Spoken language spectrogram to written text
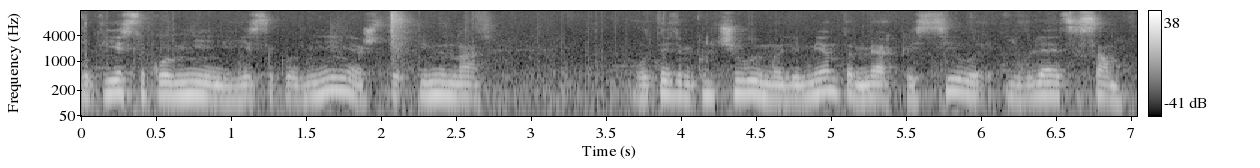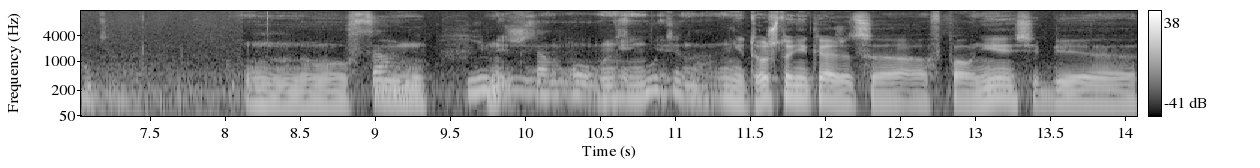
вот есть такое мнение, есть такое мнение, что именно вот этим ключевым элементом мягкой силы является сам Путин? Ну, Сам имидж, не- сам образ не- не- Путина? Не то, что не кажется, а вполне себе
